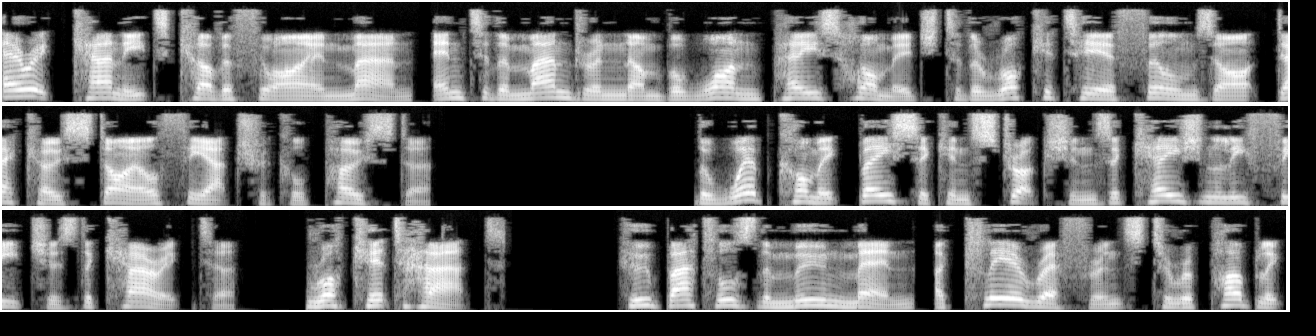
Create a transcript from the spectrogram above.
Eric Canete's cover for Iron Man, Enter the Mandarin No. 1 pays homage to the Rocketeer film's Art Deco-style theatrical poster. The webcomic Basic Instructions occasionally features the character, Rocket Hat, who Battles the Moon Men, a clear reference to Republic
